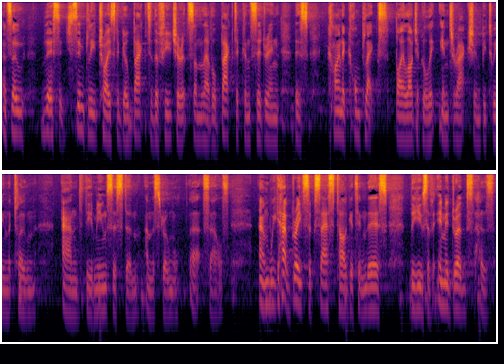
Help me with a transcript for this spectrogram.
And so this simply tries to go back to the future at some level, back to considering this kind of complex biological interaction between the clone and the immune system and the stromal uh, cells. And we have great success targeting this. The use of IMiD drugs has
